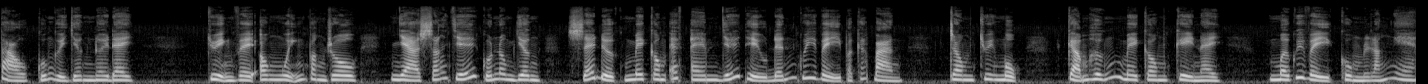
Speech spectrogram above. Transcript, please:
tạo của người dân nơi đây. Chuyện về ông Nguyễn Văn Rô, nhà sáng chế của nông dân sẽ được Mekong FM giới thiệu đến quý vị và các bạn trong chuyên mục Cảm hứng Mekong kỳ này. Mời quý vị cùng lắng nghe.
